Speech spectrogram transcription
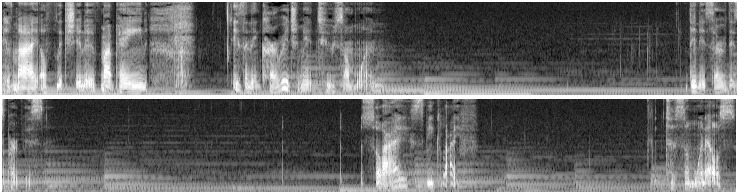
if my affliction, if my pain is an encouragement to someone, then it served its purpose. So I speak life to someone else.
